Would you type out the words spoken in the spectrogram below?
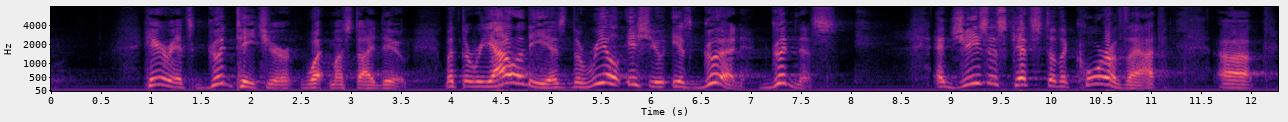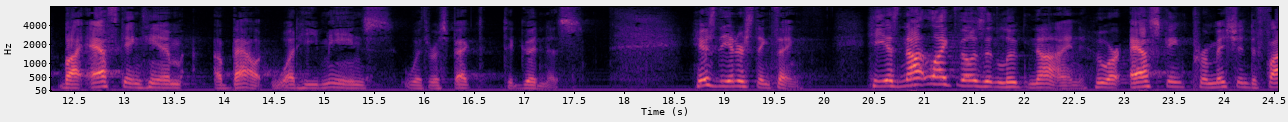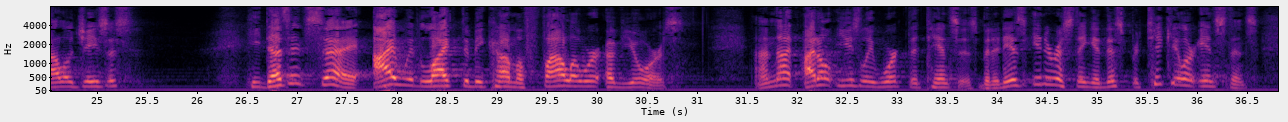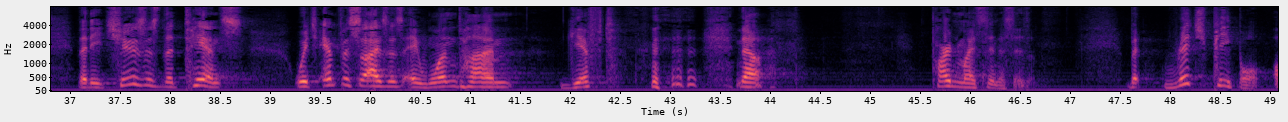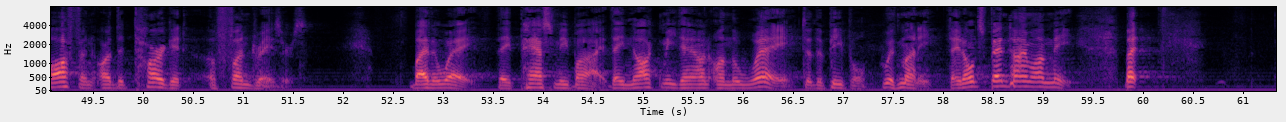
Here it's good teacher, what must I do? But the reality is, the real issue is good, goodness. And Jesus gets to the core of that uh, by asking him about what he means with respect to goodness. Here's the interesting thing. He is not like those in Luke 9 who are asking permission to follow Jesus. He doesn't say, I would like to become a follower of yours. I'm not, I don't usually work the tenses, but it is interesting in this particular instance that he chooses the tense which emphasizes a one-time gift. now, pardon my cynicism, but rich people often are the target of fundraisers. By the way, they pass me by. They knock me down on the way to the people with money. They don't spend time on me. But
